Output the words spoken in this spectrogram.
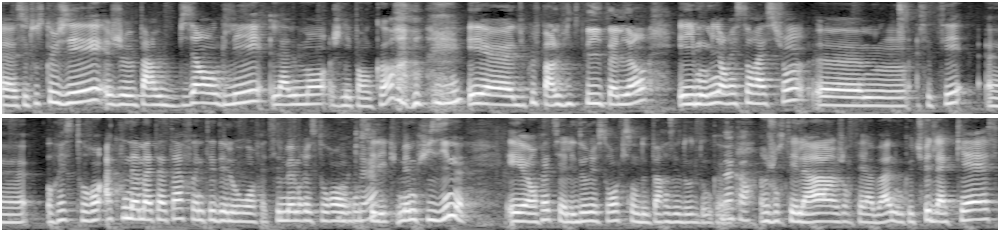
Euh, c'est tout ce que j'ai. Je parle bien anglais. L'allemand, je l'ai pas encore. Et euh, du coup, je parle vite fait italien. Et ils m'ont mis en restauration. C'était au restaurant Hakuna Matata Fuente del Oro. En fait, c'est le même restaurant. En gros, c'est les mêmes cuisines. Et euh, en fait, il y a les deux restaurants qui sont de part et d'autre. Donc, euh, un jour, tu es là, un jour, tu es là-bas. Donc, euh, tu fais de la caisse,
